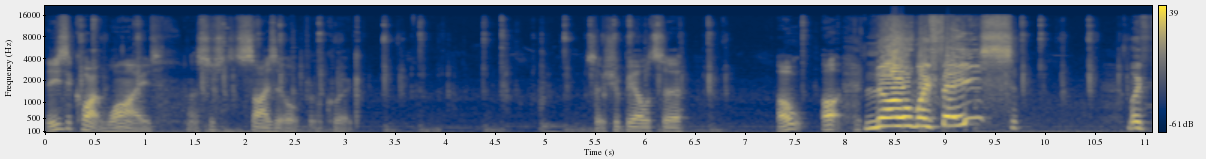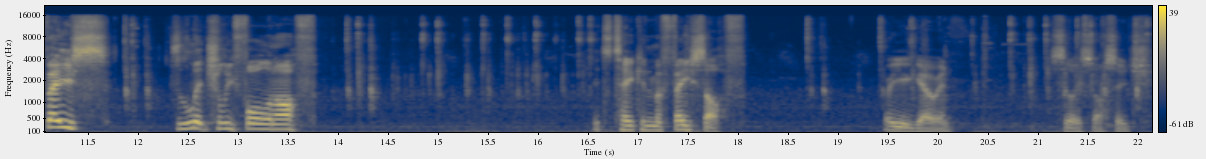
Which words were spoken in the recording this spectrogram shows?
These are quite wide. Let's just size it up real quick. So it should be able to... Oh, oh, no, my face! My face! It's literally fallen off. It's taken my face off. Where are you going? Silly sausage.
